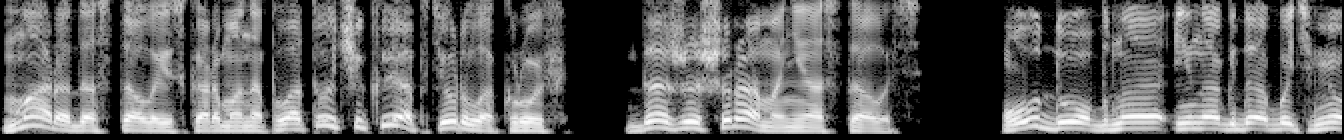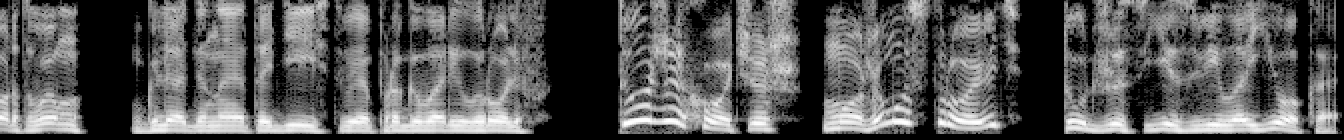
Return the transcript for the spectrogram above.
Мара достала из кармана платочек и обтерла кровь. Даже шрама не осталось. «Удобно иногда быть мертвым», — глядя на это действие, проговорил Рольф. «Тоже хочешь? Можем устроить», — тут же съязвила Йока.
